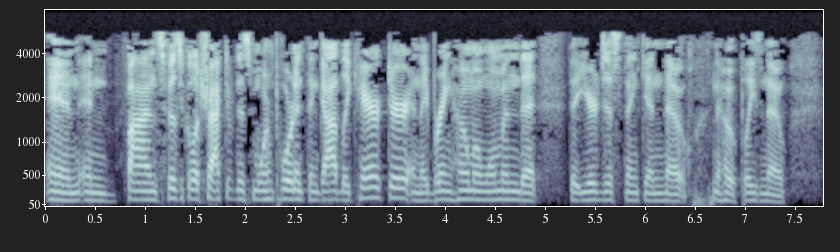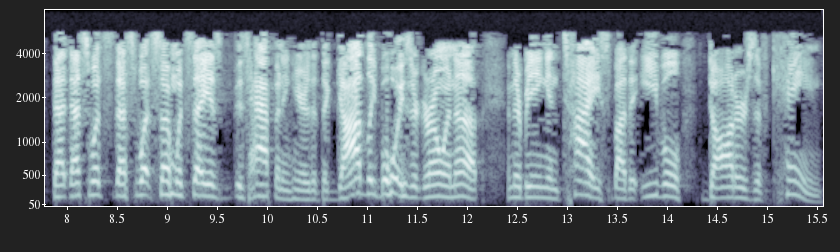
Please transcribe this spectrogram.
and and finds physical attractiveness more important than godly character, and they bring home a woman that that you're just thinking, no, no, please no. That that's what's that's what some would say is is happening here. That the godly boys are growing up and they're being enticed by the evil daughters of Cain.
